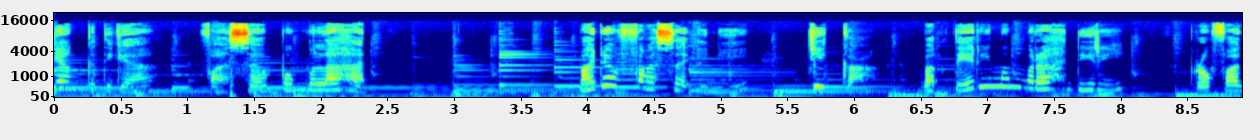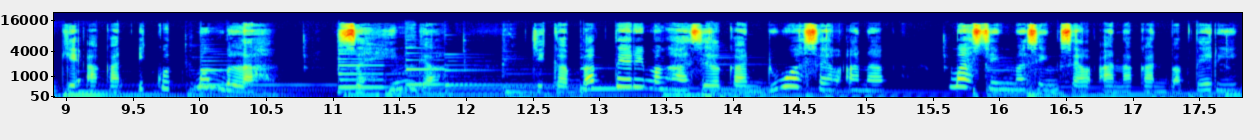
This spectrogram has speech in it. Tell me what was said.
Yang ketiga, fase pembelahan. Pada fase ini, jika bakteri memerah diri, profage akan ikut membelah, sehingga jika bakteri menghasilkan dua sel anak, masing-masing sel anakan bakteri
